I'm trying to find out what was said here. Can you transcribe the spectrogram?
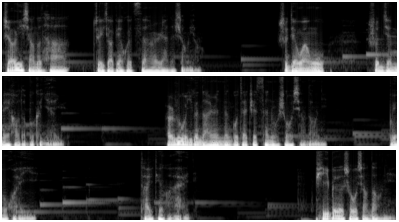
只要一想到他，嘴角便会自然而然的上扬。世间万物，瞬间美好的不可言语。而如果一个男人能够在这三种时候想到你，不用怀疑，他一定很爱你。疲惫的时候想到你。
